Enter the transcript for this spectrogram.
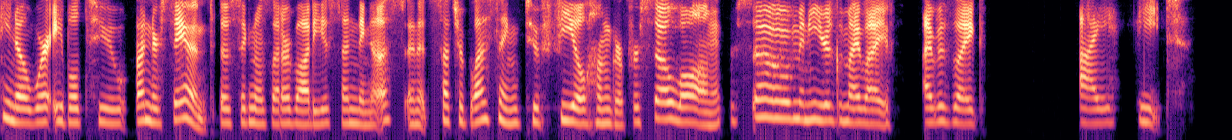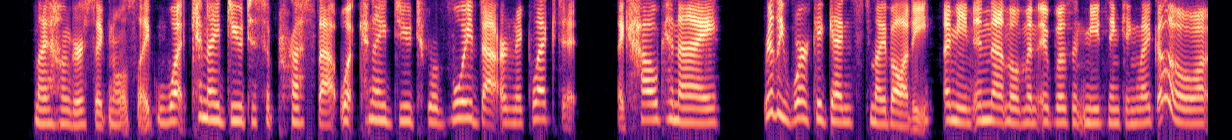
you know, we're able to understand those signals that our body is sending us. And it's such a blessing to feel hunger for so long, for so many years of my life. I was like, I hate my hunger signals. Like, what can I do to suppress that? What can I do to avoid that or neglect it? Like, how can I really work against my body? I mean, in that moment, it wasn't me thinking, like, oh,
